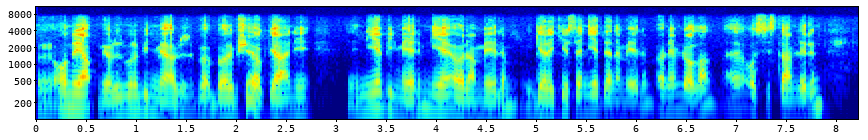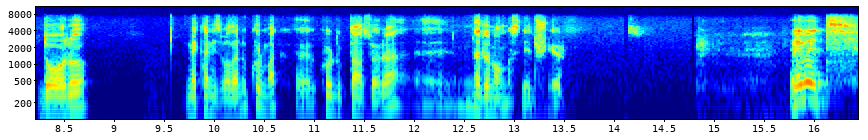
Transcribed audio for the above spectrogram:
e, onu yapmıyoruz, bunu bilmiyoruz. Böyle bir şey yok. Yani e, niye bilmeyelim, niye öğrenmeyelim, gerekirse niye denemeyelim? Önemli olan e, o sistemlerin doğru mekanizmalarını kurmak. Kurduktan sonra neden olmasın diye düşünüyorum. Evet,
